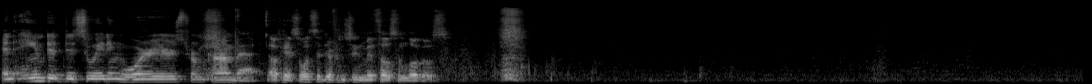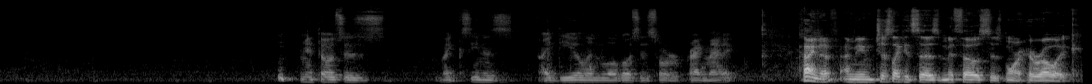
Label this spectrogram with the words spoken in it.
and aimed at dissuading warriors from combat. Okay, so what's the difference between mythos and logos? Mythos is like seen as ideal, and Logos is sort of pragmatic. Kind of. I mean, just like it says, mythos is more heroic,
